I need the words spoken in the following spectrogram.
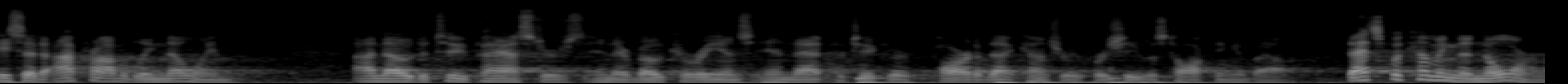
he said, I probably know him. I know the two pastors, and they're both Koreans in that particular part of that country where she was talking about. That's becoming the norm.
